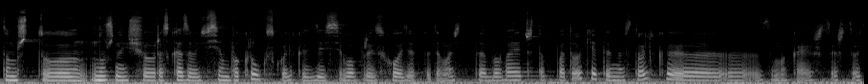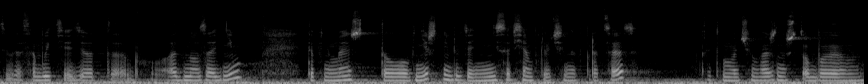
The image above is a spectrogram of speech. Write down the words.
о том, что нужно еще рассказывать всем вокруг, сколько здесь всего происходит, потому что бывает, что в потоке ты настолько э, замыкаешься, что у тебя событие идет э, одно за одним, ты понимаешь, что внешние люди, они не совсем включены в процесс, Поэтому очень важно, чтобы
